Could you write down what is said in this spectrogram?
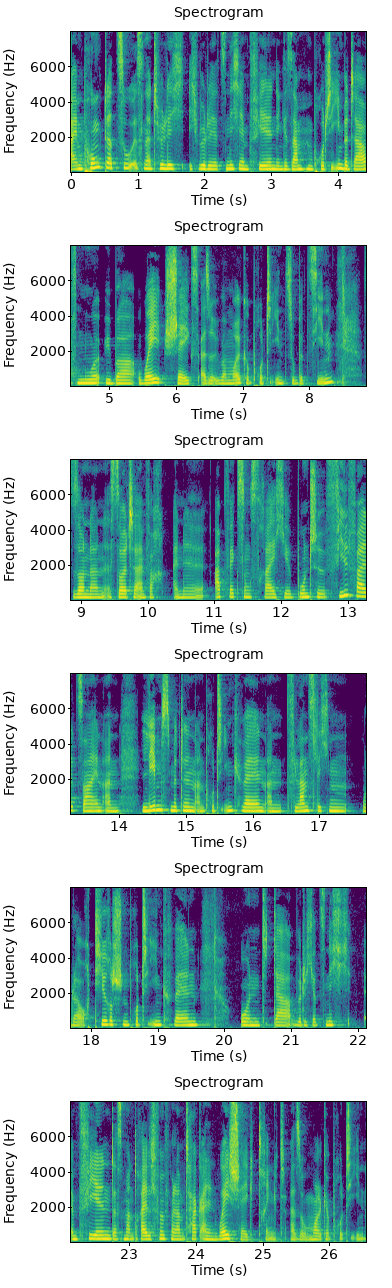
Ein Punkt dazu ist natürlich, ich würde jetzt nicht empfehlen, den gesamten Proteinbedarf nur über Whey Shakes, also über Molkeprotein zu beziehen, sondern es sollte einfach eine abwechslungsreiche, bunte Vielfalt sein an Lebensmitteln, an Proteinquellen, an pflanzlichen oder auch tierischen Proteinquellen. Und da würde ich jetzt nicht empfehlen, dass man drei bis fünfmal am Tag einen Whey Shake trinkt, also Molkeprotein.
